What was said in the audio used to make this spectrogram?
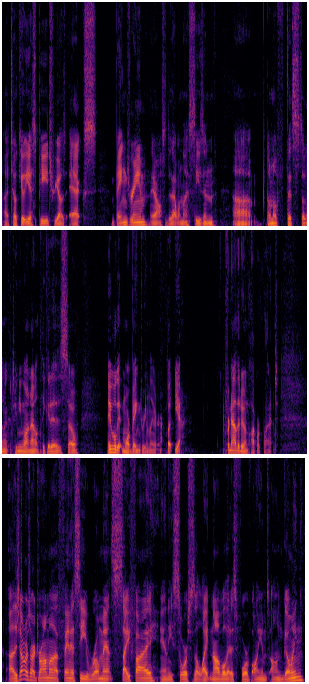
uh, Tokyo ESP, Triage X, Bang Dream. They also did that one last season. Uh, don't know if that's still going to continue on. I don't think it is. So maybe we'll get more Bang Dream later. But yeah, for now they're doing Clockwork Planet. Uh, the genres are drama, fantasy, romance, sci-fi, and the source is a light novel that is four volumes ongoing.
